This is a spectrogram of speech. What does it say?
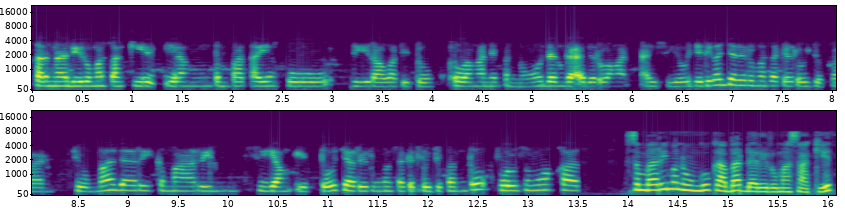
karena di rumah sakit yang tempat ayahku dirawat itu ruangannya penuh dan nggak ada ruangan ICU jadi kan cari rumah sakit rujukan. Cuma dari kemarin siang itu cari rumah sakit rujukan tuh full semua kak. Sembari menunggu kabar dari rumah sakit,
